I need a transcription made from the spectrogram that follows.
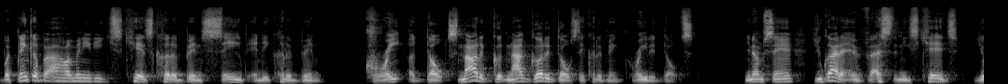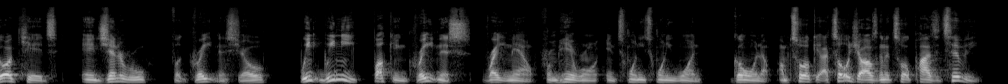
But think about how many of these kids could have been saved and they could have been great adults. Not a good, not good adults. They could have been great adults. You know what I'm saying? You got to invest in these kids, your kids in general, for greatness, yo. We we need fucking greatness right now from here on in 2021 going up. I'm talking. I told you I was going to talk positivity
